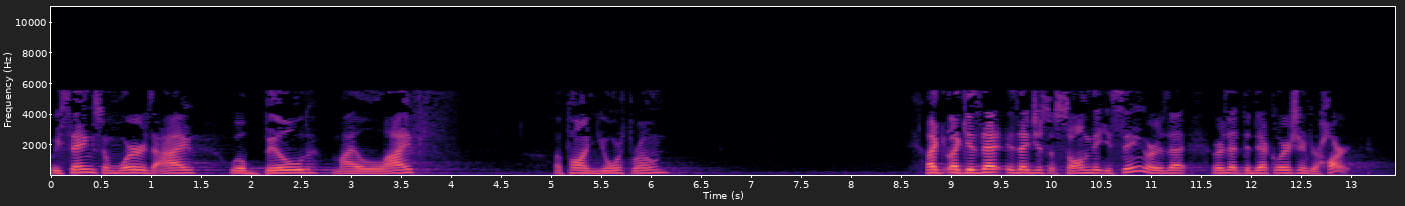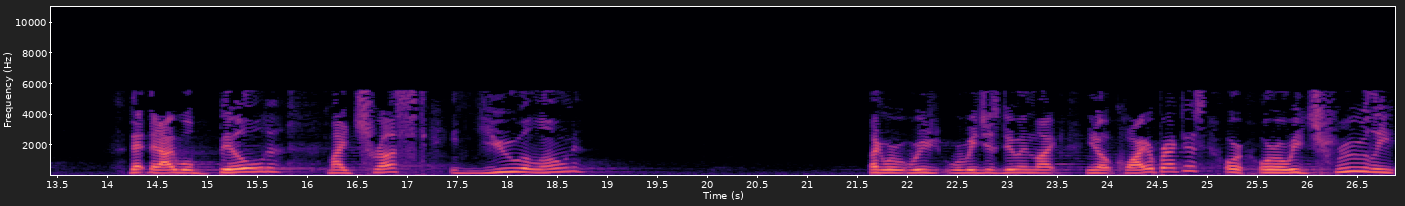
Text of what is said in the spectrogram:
we sang some words. I will build my life upon your throne. Like, like is that is that just a song that you sing, or is that or is that the declaration of your heart? That that I will build my trust in you alone. Like were we were we just doing like you know choir practice, or or are we truly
